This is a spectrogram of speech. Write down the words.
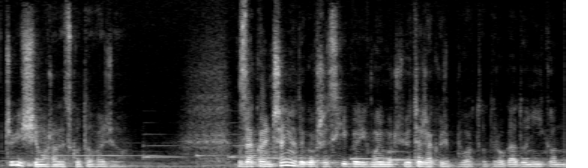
Oczywiście można dyskutować o zakończeniu tego wszystkiego i w moim odczuciu też jakoś była to droga donikąd.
